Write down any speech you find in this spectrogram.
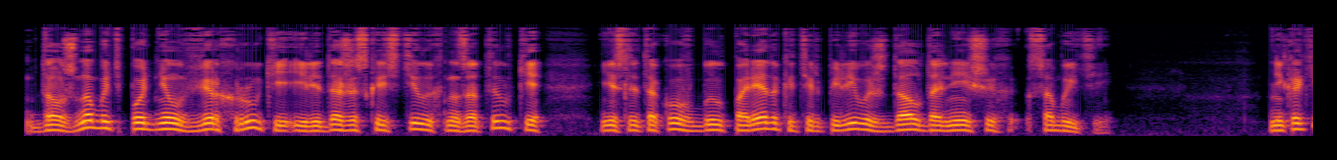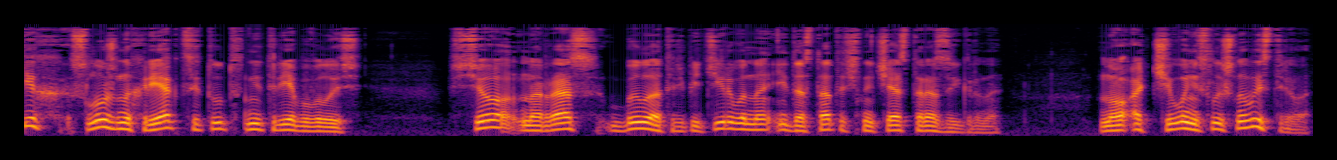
должно быть, поднял вверх руки или даже скрестил их на затылке, если таков был порядок и терпеливо ждал дальнейших событий. Никаких сложных реакций тут не требовалось. Все на раз было отрепетировано и достаточно часто разыграно. Но от чего не слышно выстрела?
